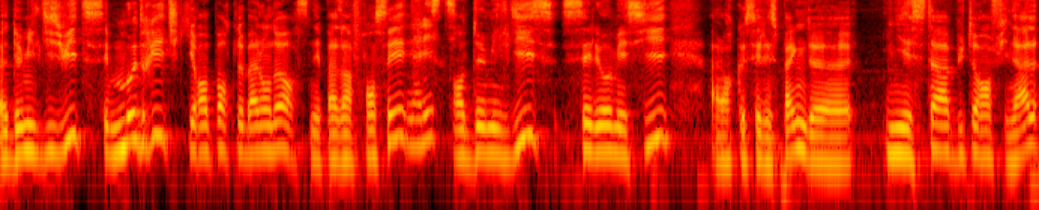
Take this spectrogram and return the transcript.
2018, euh, c'est Modric qui remporte le Ballon d'Or. Ce n'est pas un Français. En 2010, c'est Léo Messi, alors que c'est l'Espagne de Iniesta, buteur en finale,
